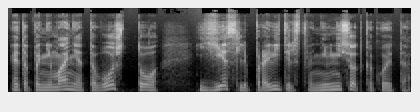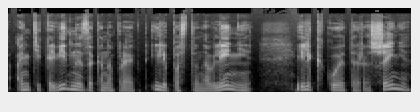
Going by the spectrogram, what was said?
это понимание того, что если правительство не внесет какой-то антиковидный законопроект или постановление, или какое-то решение,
